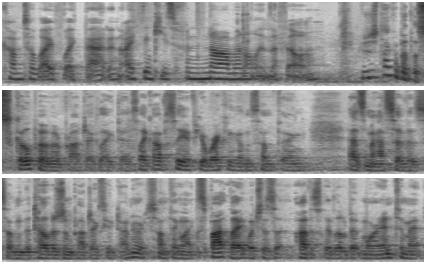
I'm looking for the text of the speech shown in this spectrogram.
come to life like that. And I think he's phenomenal in the film. You just talk about the scope of a project like this? Like, obviously, if you're working on something as massive as some of the television projects you've done, or something like Spotlight, which is obviously a little bit more intimate,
